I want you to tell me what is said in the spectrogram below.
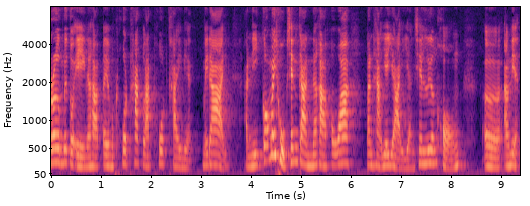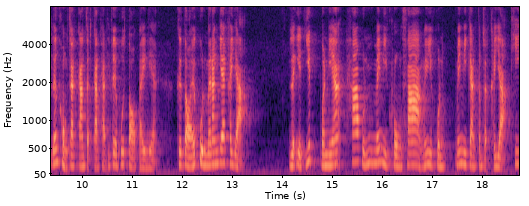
เริ่มด้วยตัวเองนะคะ ไปโทษภาครัฐโทษใครเนี่ยไม่ได้ อันนี้ก็ไม่ถูกเช่นกันนะคะ เพราะว่าปัญหาใหญ่ ๆ อย่างเช่นเรื่องของเออเอาเนี่ยเรื่องของจัดการจัดการขยะที่จะพูดต่อไปเนี่ย คือต่อให้คุณมานั่งแยกขยะ ละเอียดยิบวันนี้ถ้าคุณไม่มีโครงสร้าง ไม่มีคนไม่มีการกำจัดขยะที่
